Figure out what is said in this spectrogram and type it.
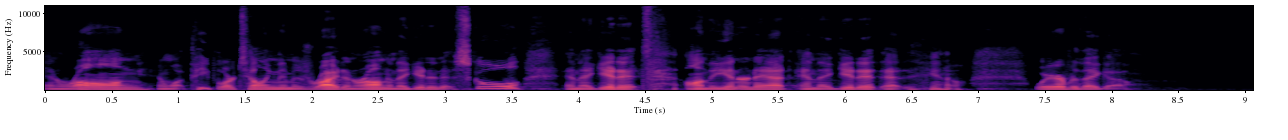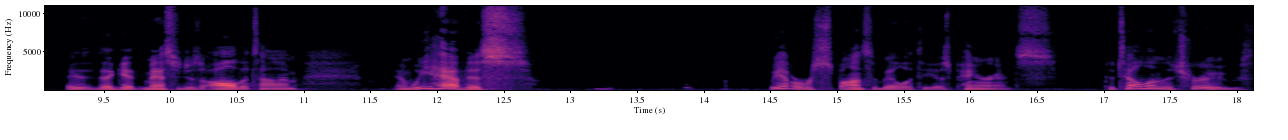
and wrong and what people are telling them is right and wrong and they get it at school and they get it on the internet and they get it at you know wherever they go they, they get messages all the time and we have this we have a responsibility as parents to tell them the truth,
